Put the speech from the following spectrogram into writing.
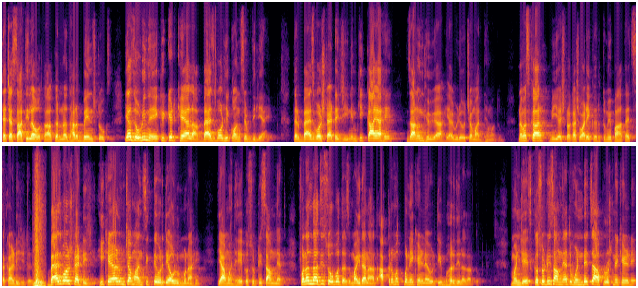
त्याच्या साथीला होता कर्णधार बेन स्टोक्स. या जोडीने क्रिकेट खेळाला बॅज बॉल ही कॉन्सेप्ट दिली आहे. तर बॅजबॉल स्ट्रॅटेजी नेमकी काय आहे? जाणून घेऊया या व्हिडिओच्या माध्यमातून. नमस्कार मी यश प्रकाश वाडेकर. तुम्ही पाहतायत सकाळ डिजिटल बॅजबॉल स्ट्रॅटेजी ही खेळाडूंच्या मानसिकतेवरती अवलंबून आहे. यामध्ये कसोटी सामन्यात फलंदाजी सोबतच मैदानात आक्रमकपणे खेळण्यावरती भर दिला जातो. म्हणजेच कसोटी सामन्यात वनडेचा अप्रोचने खेळणे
